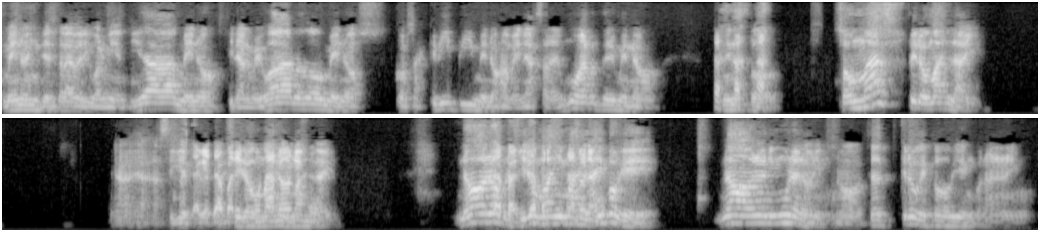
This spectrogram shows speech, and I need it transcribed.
menos intentar averiguar mi identidad, menos tirarme bardo, menos cosas creepy, menos amenaza de muerte, menos, menos todo. Son más, pero más light. Así que, que prefiero más y más like. No, no, prefiero más y más like porque. No, no, ningún anónimo. No, creo que todo bien con anónimo.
